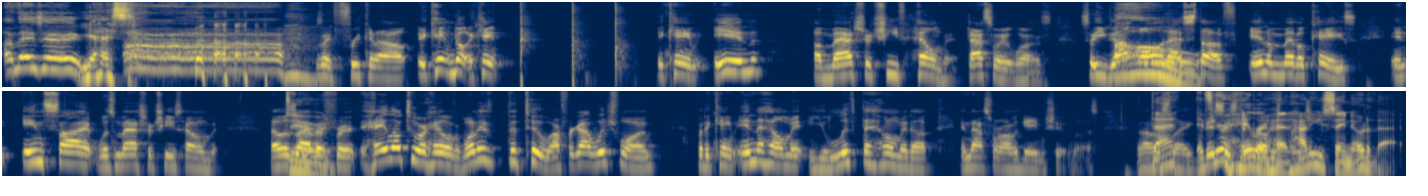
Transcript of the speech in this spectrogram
amazing. yes. Ah! I was like freaking out. It came no, it came it came in a Master Chief helmet. That's what it was. So you got all of that Oh. stuff in a metal case, and inside was Master Chief's helmet. That was either for Halo 2 or Halo. One is the two. I forgot which one. But it came in the helmet, and you lift the helmet up, and that's where all the game shit was. And I that was like, if this you're a Halo head, how do you say no to that?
